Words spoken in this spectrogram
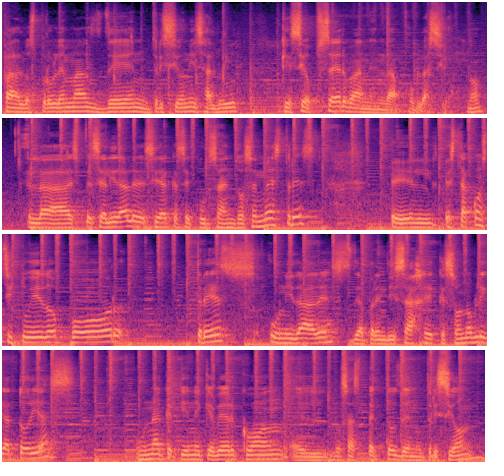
para los problemas de nutrición y salud que se observan en la población. La especialidad le decía que se cursa en dos semestres. está constituido por tres unidades de aprendizaje que son obligatorias. Una que tiene que ver con los aspectos de nutrición,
